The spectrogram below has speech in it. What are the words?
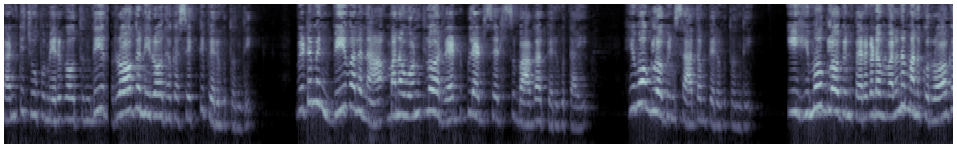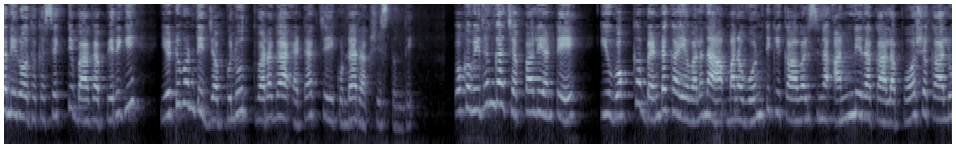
కంటి చూపు మెరుగవుతుంది రోగ నిరోధక శక్తి పెరుగుతుంది. విటమిన్ బి వలన మన ఒంట్లో రెడ్ బ్లడ్ సెల్స్ బాగా పెరుగుతాయి. హిమోగ్లోబిన్ శాతం పెరుగుతుంది. ఈ హిమోగ్లోబిన్ పెరగడం వలన మనకు రోగ నిరోధక శక్తి బాగా పెరిగి ఎటువంటి జబ్బులు త్వరగా అటాక్ చేయకుండా రక్షిస్తుంది. ఒక విధంగా చెప్పాలి అంటే ఈ ఒక్క బెండకాయ వలన మన ఒంటికి కావలసిన అన్ని రకాల పోషకాలు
